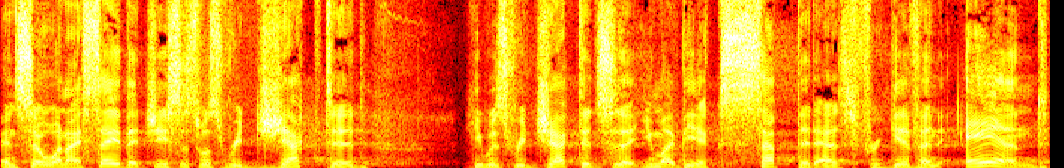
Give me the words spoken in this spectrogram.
And so when I say that Jesus was rejected, he was rejected so that you might be accepted as forgiven and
